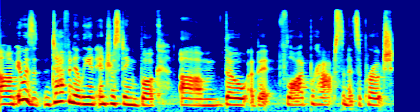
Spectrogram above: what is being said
um, it was definitely an interesting book, um, though a bit flawed perhaps in its approach,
